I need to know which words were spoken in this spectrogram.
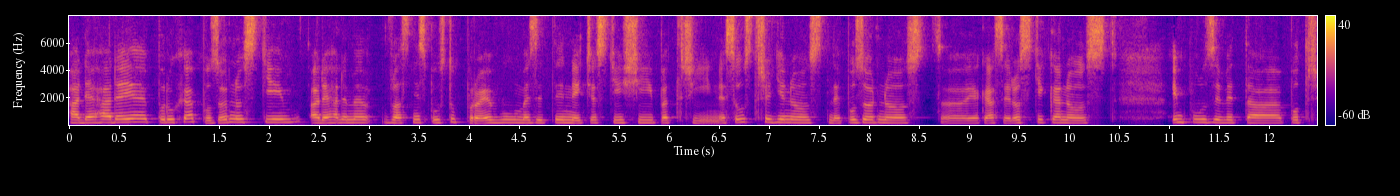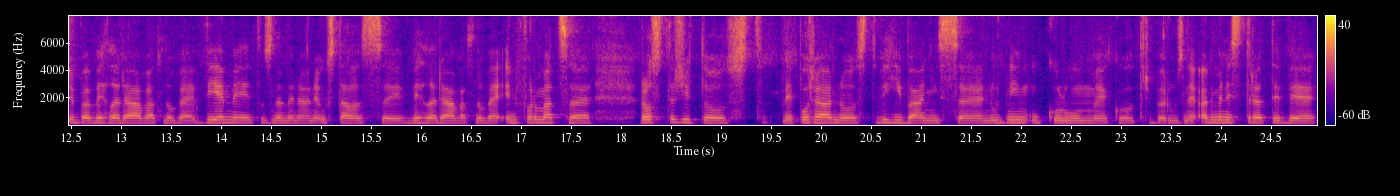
ADHD je porucha pozornosti. ADHD má vlastně spoustu projevů, mezi ty nejčastější patří nesoustředěnost, nepozornost, eh, jakási roztěkanost, impulzivita, potřeba vyhledávat nové věmy, to znamená neustále si vyhledávat nové informace, roztržitost, nepořádnost, vyhýbání se nudným úkolům, jako třeba různé administrativě,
